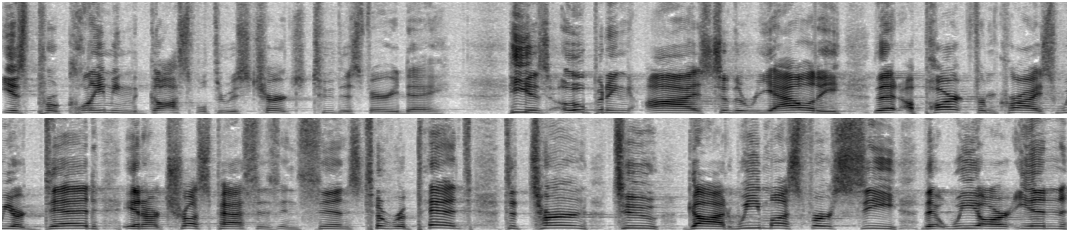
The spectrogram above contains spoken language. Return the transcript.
is proclaiming the gospel through his church to this very day. He is opening eyes to the reality that apart from Christ, we are dead in our trespasses and sins. To repent, to turn to God, we must first see that we are in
